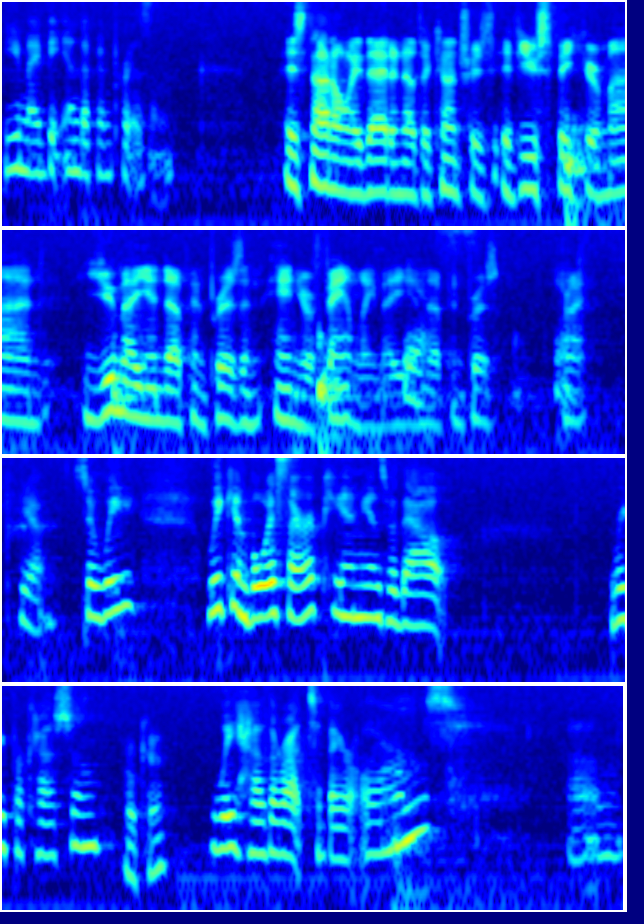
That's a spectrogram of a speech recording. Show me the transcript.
you may be end up in prison. it's not only that in other countries. If you speak your mind, you may end up in prison and your family may end up in prison. Yeah. Right. Yeah. So we we can voice our opinions without repercussion. Okay. We have the right to bear arms. Um,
